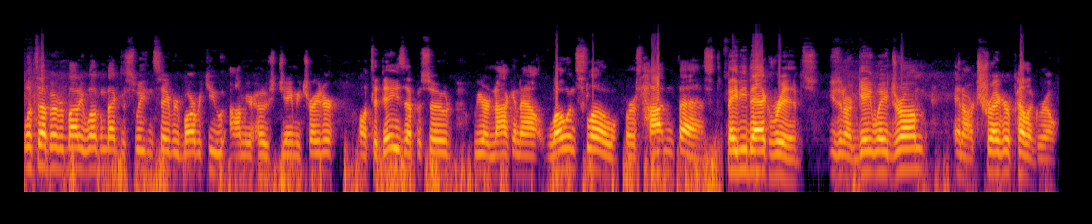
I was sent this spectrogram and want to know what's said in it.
What's up, everybody? Welcome back to Sweet and Savory Barbecue. I'm your host, Jamie Trader. On today's episode, we are knocking out low and slow versus hot and fast baby back ribs using our Gateway drum and our Traeger pellet grill.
